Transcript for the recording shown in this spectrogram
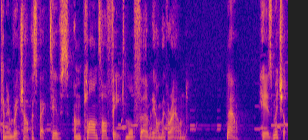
can enrich our perspectives and plant our feet more firmly on the ground. Now, here's Mitchell.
